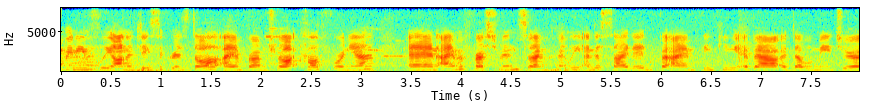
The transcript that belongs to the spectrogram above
my name is Leanna Jasek-Rysdahl. I am from Turlock, California, and I'm a freshman, so I'm currently undecided, but I am thinking about a double major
